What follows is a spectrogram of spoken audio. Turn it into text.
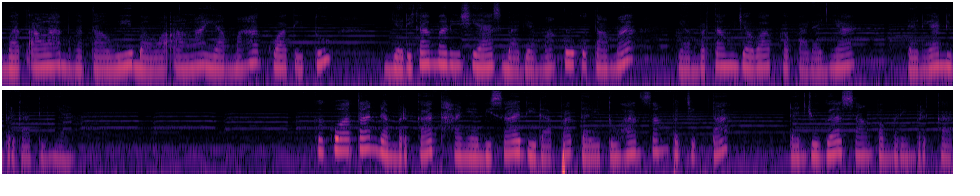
umat Allah mengetahui bahwa Allah yang maha kuat itu menjadikan manusia sebagai makhluk utama yang bertanggung jawab kepadanya dan yang diberkatinya. Kekuatan dan berkat hanya bisa didapat dari Tuhan Sang Pencipta dan juga Sang Pemberi berkat.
